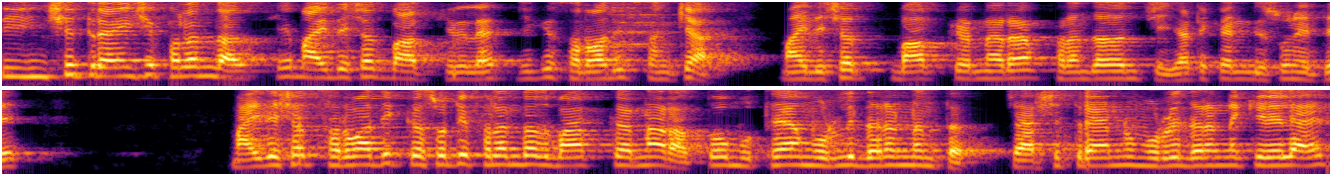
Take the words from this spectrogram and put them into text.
तीनशे त्र्याऐंशी फलंदाज हे मायदेशात बाद केलेले आहेत जी की सर्वाधिक संख्या मायदेशात बाद करणाऱ्या फलंदाजांची या ठिकाणी दिसून येते. मायदेशात सर्वाधिक कसोटी फलंदाज बाद करणारा तो मुथया मुरलीधरन नंतर चारशे त्र्याण्णव मुरलीधरनने केलेले आहेत.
